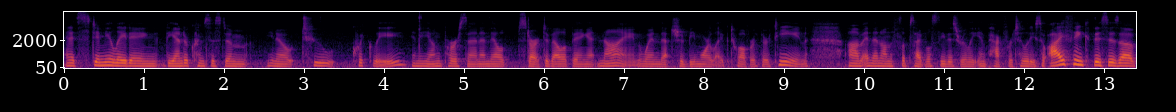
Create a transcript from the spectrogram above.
And it's stimulating the endocrine system, you know, to quickly in a young person and they'll start developing at nine when that should be more like 12 or 13. Um, and then on the flip side, we'll see this really impact fertility. So I think this is a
